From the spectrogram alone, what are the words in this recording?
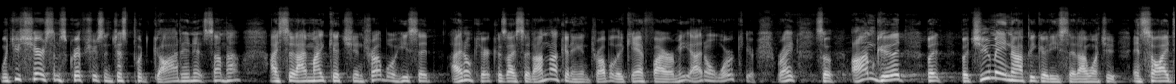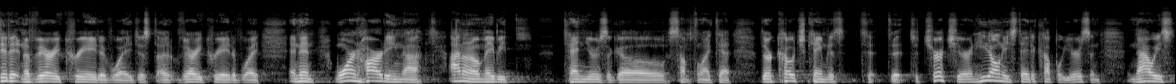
Would you share some scriptures and just put God in it somehow? I said, I might get you in trouble. He said, I don't care because I said, I'm not going getting in trouble. They can't fire me. I don't work here, right? So I'm good, but but you may not be good. He said, I want you. And so I did it in a very creative way, just a very creative way. And then Warren Harding, uh, I don't know, maybe 10 years ago, something like that. Their coach came to, to, to church here, and he only stayed a couple years, and now he's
